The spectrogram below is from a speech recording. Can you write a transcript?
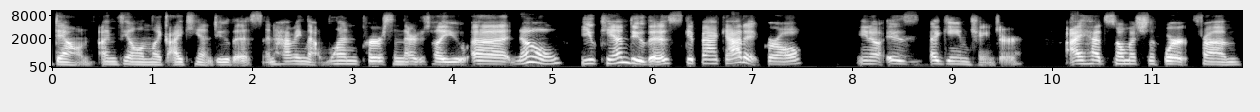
down. I'm feeling like I can't do this." And having that one person there to tell you, "Uh, no, you can do this. Get back at it, girl." You know, is a game changer. I had so much support from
